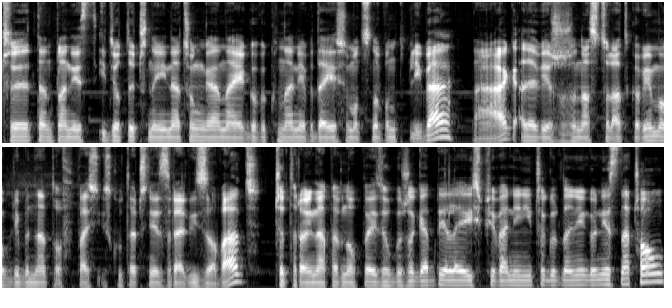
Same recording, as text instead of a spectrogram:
Czy ten plan jest idiotyczny i naciąga na jego wykonanie wydaje się mocno wątpliwe? Tak, ale wiesz, że nastolatkowie mogliby na to wpaść i skutecznie zrealizować? Czy Troy na pewno powiedziałby, że Gabriela i śpiewanie niczego dla niego nie znaczą?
